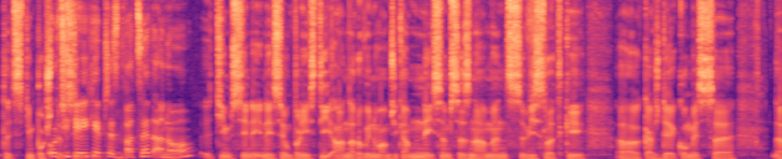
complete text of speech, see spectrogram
teď s tím počtem Určitě si, jich je přes 20, ano. Tím si nej, nejsem úplně jistý a na rovinu vám říkám, nejsem seznámen s výsledky uh, každé komise, uh,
